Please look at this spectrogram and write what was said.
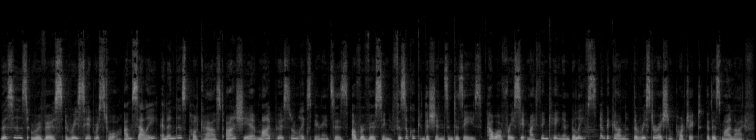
This is Reverse Reset Restore. I'm Sally, and in this podcast, I share my personal experiences of reversing physical conditions and disease, how I've reset my thinking and beliefs, and begun the restoration project that is my life.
